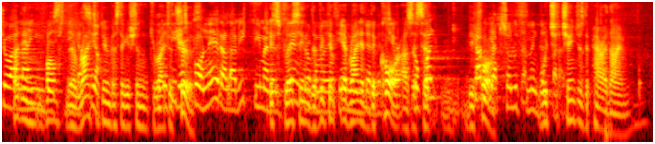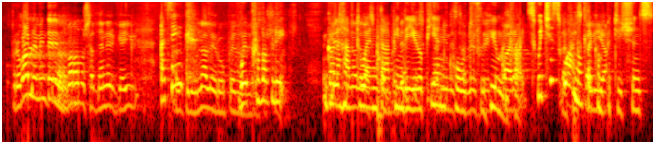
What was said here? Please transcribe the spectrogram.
but involves the right to investigation and the right to truth. It's placing the victim right at the core, as I said before, which changes the paradigm. Probablemente nos vamos a tener que ir ¿Ah, al Tribunal Europeo de Derechos Humanos. going to have to end up in the European Court for Human Rights, which is one of the competitions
